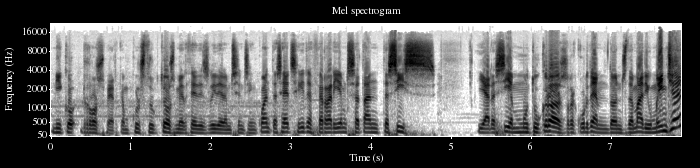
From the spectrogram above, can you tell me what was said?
Nico Rosberg. Amb constructors, Mercedes líder amb 157, seguit de Ferrari amb 76. I ara sí, amb motocross, recordem, doncs demà diumenge,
